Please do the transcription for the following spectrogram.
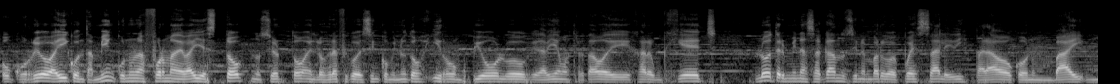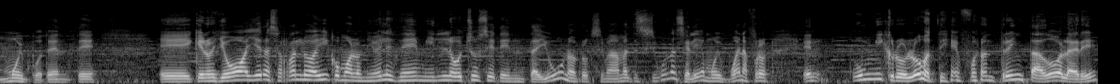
ocurrió ahí con también con una forma de buy stop, ¿no es cierto? En los gráficos de 5 minutos y rompió luego que habíamos tratado de dejar un hedge. Lo termina sacando, sin embargo después sale disparado con un buy muy potente. Eh, que nos llevó ayer a cerrarlo ahí como a los niveles de 1871 aproximadamente. Si fue una salida muy buena, fueron en un micro lote, fueron 30 dólares,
